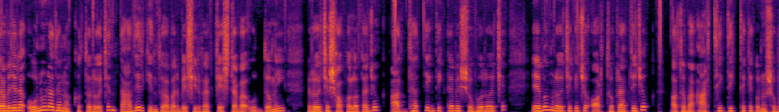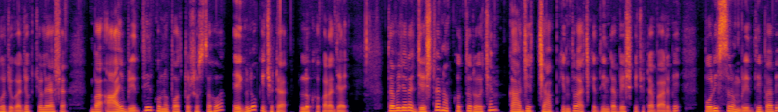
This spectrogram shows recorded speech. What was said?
তবে যারা অনুরাধা নক্ষত্র রয়েছেন, তাদের কিন্তু আবার বেশিরভাগ চেষ্টা বা উদ্যমেই রয়েছে সফলতা যোগ, আধ্যাত্মিক দিকটা বেশ শুভ রয়েছে এবং রয়েছে কিছু অর্থপ্রাপ্তি যোগ অথবা আর্থিক দিক থেকে কোনো শুভ যোগাযোগ চলে আসা বা আয় বৃদ্ধির কোনো পথ প্রশস্ত হওয়া এগুলো কিছুটা লক্ষ্য করা যায়। তবে যারা জ্যেষ্ঠা নক্ষত্র রয়েছেন, কাজের চাপ কিন্তু আজকের দিনটা বেশ কিছুটা বাড়বে, পরিশ্রম বৃদ্ধি পাবে,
